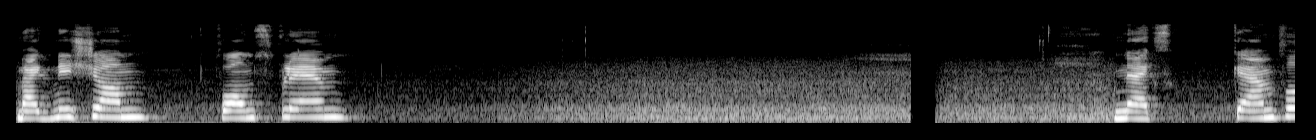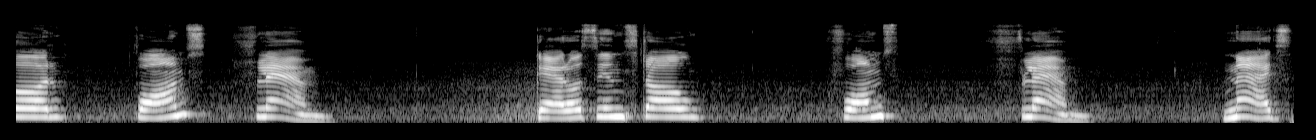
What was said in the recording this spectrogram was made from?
magnesium forms flame. Next, camphor forms flame. Kerosene stove forms flame. Next,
